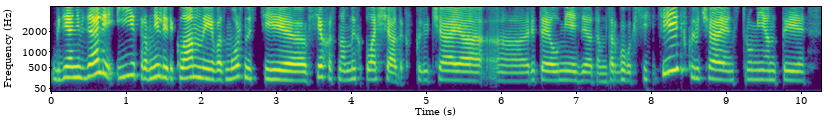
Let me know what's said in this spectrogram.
где они взяли и сравнили рекламные возможности всех основных площадок, включая ритейл-медиа, там, торговых сетей, включая инструменты а,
